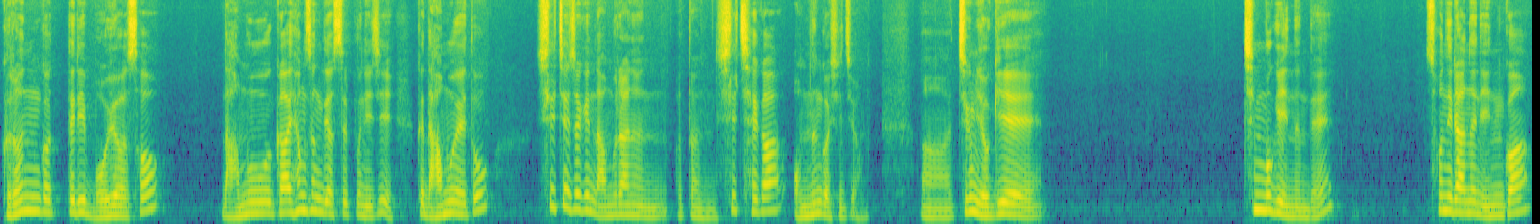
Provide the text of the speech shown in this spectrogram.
그런 것들이 모여서 나무가 형성되었을 뿐이지 그 나무에도 실제적인 나무라는 어떤 실체가 없는 것이죠. 어, 지금 여기에 침묵이 있는데 손이라는 인과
